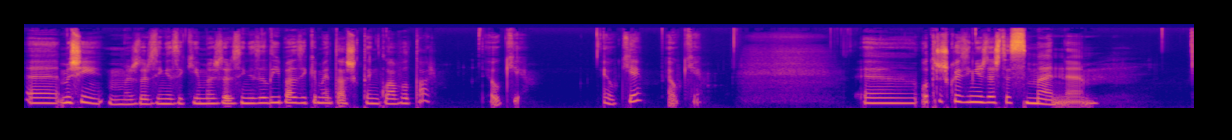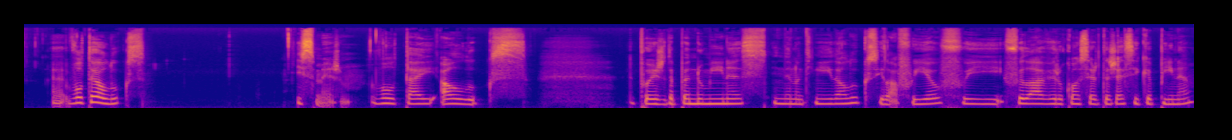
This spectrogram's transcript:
Uh, mas sim, umas dorzinhas aqui, umas dorzinhas ali, basicamente acho que tenho que lá voltar. É o que é. É o que é, é o que é. Uh, outras coisinhas desta semana. Uh, voltei ao Lux. Isso mesmo, voltei ao Lux. Depois da Pandominas, ainda não tinha ido ao Lux e lá fui eu. Fui, fui lá ver o concerto da Jéssica Pina.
